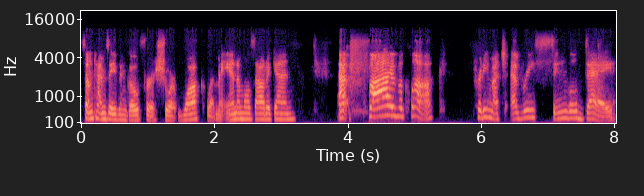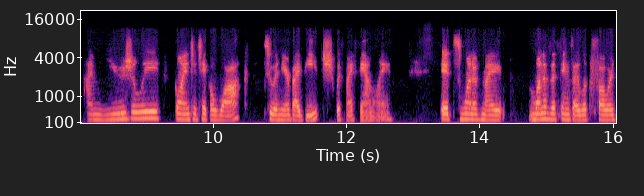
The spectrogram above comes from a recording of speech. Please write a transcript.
Sometimes I even go for a short walk, let my animals out again. At five o'clock, pretty much every single day, I'm usually going to take a walk to a nearby beach with my family. It's one of my one of the things I look forward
